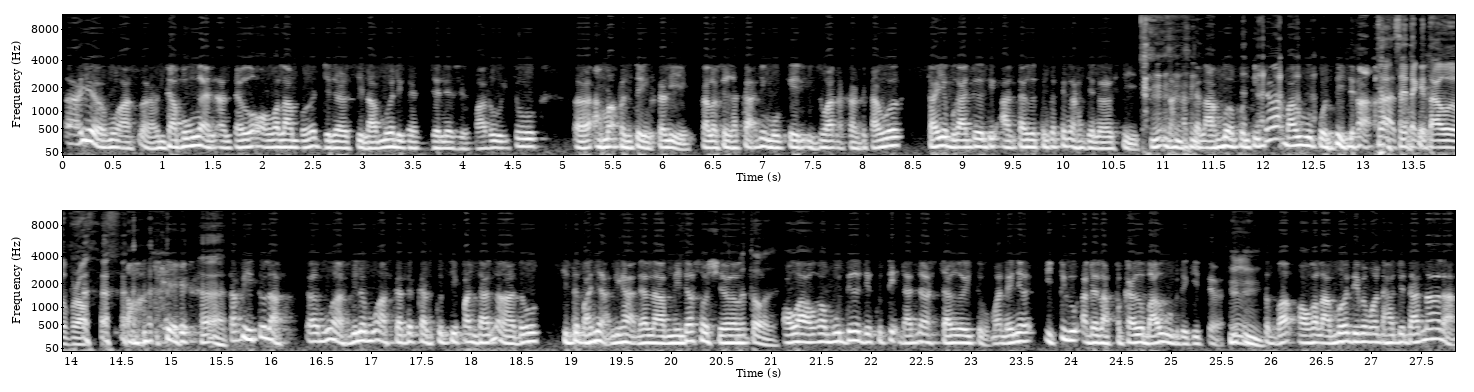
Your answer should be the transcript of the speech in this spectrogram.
Uh, ya muas uh, gabungan antara orang lama generasi lama dengan generasi baru itu uh, amat penting sekali kalau saya cakap ni mungkin Izwan akan ketawa saya berada di antara tengah-tengah generasi. Nak kata lama pun tidak, baru pun tidak. Tak, saya tak ketawa, Prof. Okey. Tapi itulah, uh, Muaz, bila Muaz katakan kutipan dana tu, kita banyak lihat dalam media sosial. Betul. Orang-orang muda dia kutip dana secara itu. Maknanya itu adalah perkara baru pada kita. Hmm. Sebab orang lama dia memang dah ada dana dah.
